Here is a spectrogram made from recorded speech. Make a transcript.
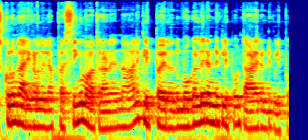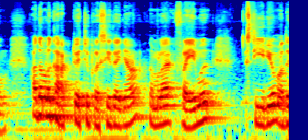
സ്ക്രൂവും കാര്യങ്ങളൊന്നുമില്ല പ്രസ്സിങ് മാത്രമാണ് നാല് ക്ലിപ്പ് വരുന്നത് മുകളിൽ രണ്ട് ക്ലിപ്പും താഴെ രണ്ട് ക്ലിപ്പും അത് നമ്മൾ കറക്റ്റ് വെച്ച് പ്രസ് ചെയ്ത് കഴിഞ്ഞാൽ നമ്മളെ ഫ്രെയിം സ്റ്റീരിയോ അത്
